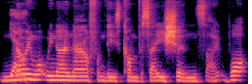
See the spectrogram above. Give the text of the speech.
yeah. knowing what we know now from these conversations, like what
